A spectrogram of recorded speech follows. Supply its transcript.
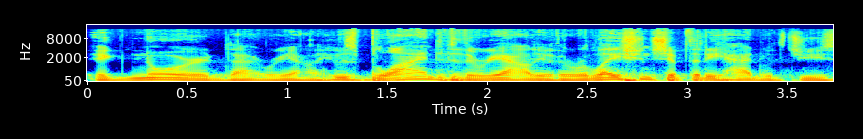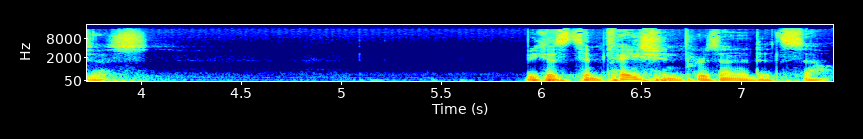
ignored that reality. He was blinded to the reality of the relationship that he had with Jesus because temptation presented itself.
